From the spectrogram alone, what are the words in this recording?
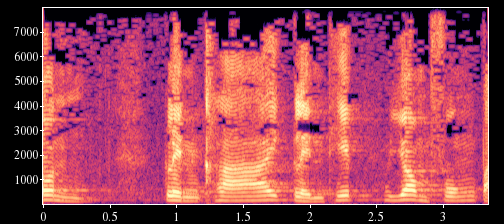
ต้น กลิ่นคล้ายกลิ่นทิพย่อมฟุ้งไป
